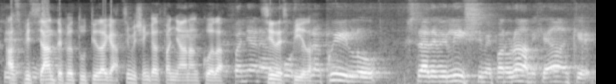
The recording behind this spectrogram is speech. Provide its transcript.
sì, asfissiante per tutti i ragazzi, invece in Garfagnana ancora Garfagnana si respira. tranquillo, strade bellissime, panoramiche anche,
